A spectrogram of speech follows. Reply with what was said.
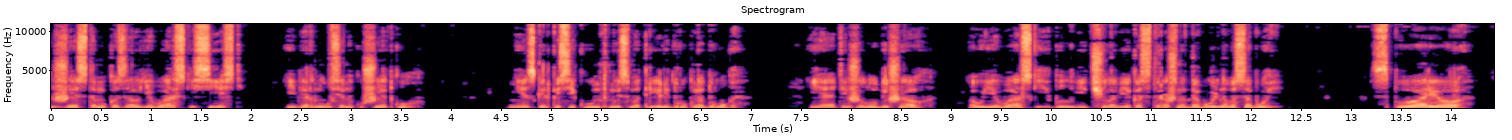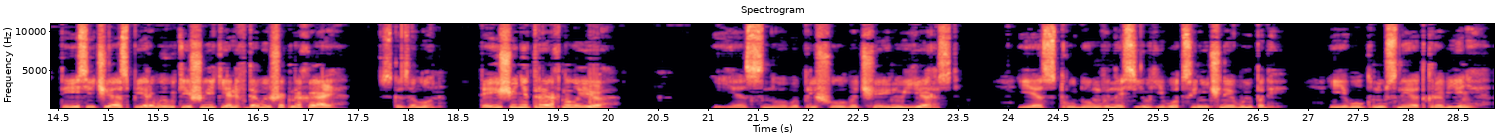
жестом указал Еварски сесть и вернулся на кушетку. Несколько секунд мы смотрели друг на друга. Я тяжело дышал, а у Еварски был вид человека страшно довольного собой. «Спорю, ты сейчас первый утешитель вдовы Шакнахая», — сказал он. «Ты еще не трахнул ее!» Я снова пришел в отчаянную ярость. Я с трудом выносил его циничные выпады и его гнусные откровения.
